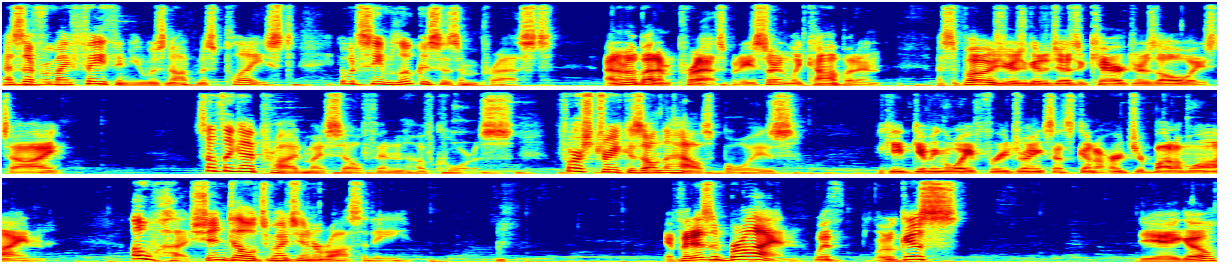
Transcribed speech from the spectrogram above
as ever, my faith in you was not misplaced. It would seem Lukas is impressed. I don't know about impressed, but he's certainly competent. I suppose you're as good a judge of character as always, Ty. Something I pride myself in, of course. First drink is on the house, boys. If you keep giving away free drinks, that's gonna hurt your bottom line. Oh, hush, indulge my generosity. if it isn't Brian, with Lukas? Diego?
